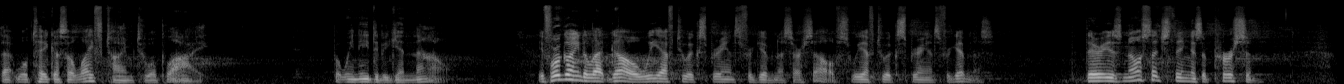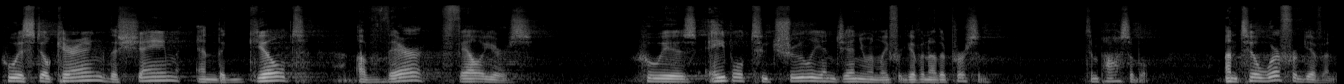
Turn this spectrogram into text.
that will take us a lifetime to apply. But we need to begin now. If we're going to let go, we have to experience forgiveness ourselves. We have to experience forgiveness. There is no such thing as a person who is still carrying the shame and the guilt of their failures who is able to truly and genuinely forgive another person. It's impossible. Until we're forgiven,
